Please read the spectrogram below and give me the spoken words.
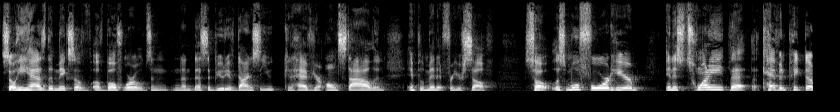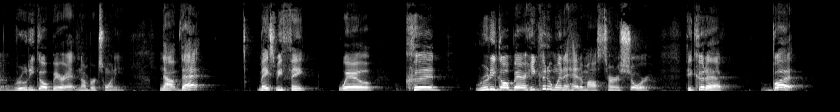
So he has the mix of, of both worlds, and, and that's the beauty of Dynasty. You can have your own style and implement it for yourself. So let's move forward here. In his 20, that Kevin picked up Rudy Gobert at number 20. Now that makes me think well, could Rudy Gobert, he could have went ahead of Miles Turner, sure. He could have. But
